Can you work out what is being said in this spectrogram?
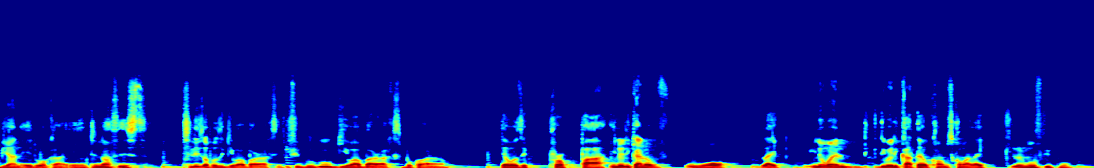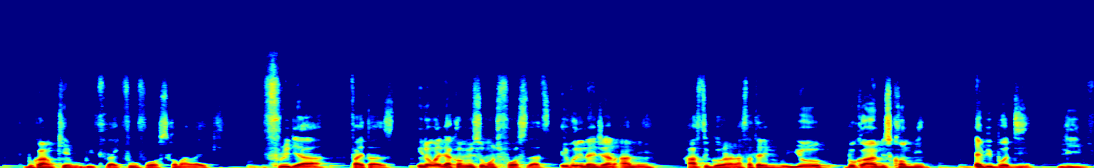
be an aid worker in the northeast. She lives opposite Giwa Barracks. If you Google Giwa Barracks Boko Haram, there was a proper, you know, the kind of war, like you know when the way the cartel comes, come and like remove people. Boko Haram came with like full force, come and like free their fighters. You know when they're coming with so much force that even the Nigerian army has to go around and start telling people, "Yo, Boko Haram is coming." Everybody leave.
